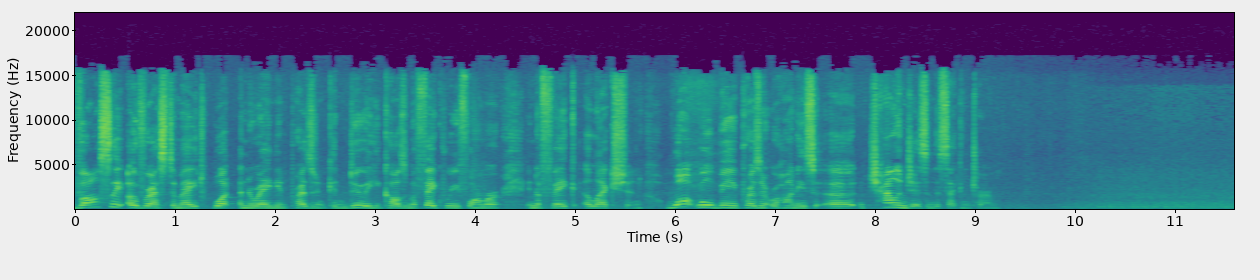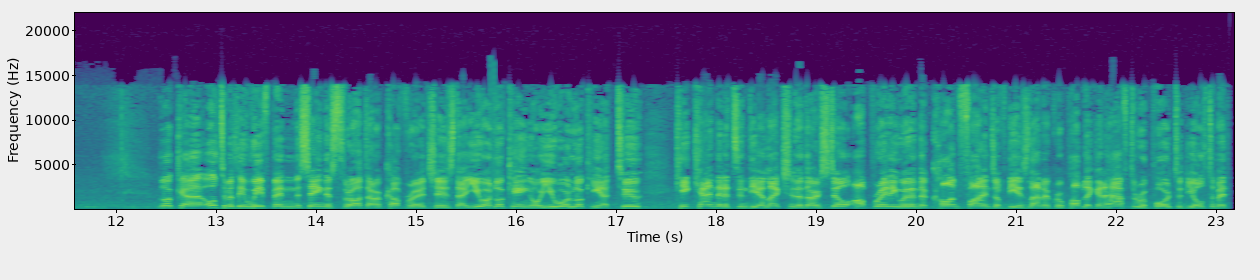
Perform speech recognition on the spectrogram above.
vastly overestimate what an Iranian president can do. He calls him a fake reformer in a fake election. What will be President Rouhani's uh, challenges in the second term? Look, uh, ultimately, we've been saying this throughout our coverage is that you are looking or you were looking at two key candidates in the election that are still operating within the confines of the Islamic Republic and have to report to the ultimate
